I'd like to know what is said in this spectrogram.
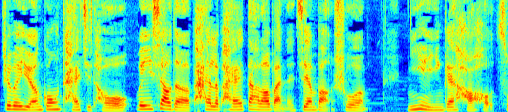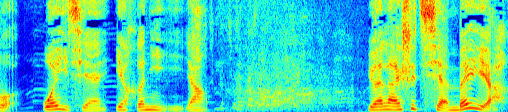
这位员工抬起头，微笑的拍了拍大老板的肩膀，说：“你也应该好好做，我以前也和你一样。”原来是前辈呀。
